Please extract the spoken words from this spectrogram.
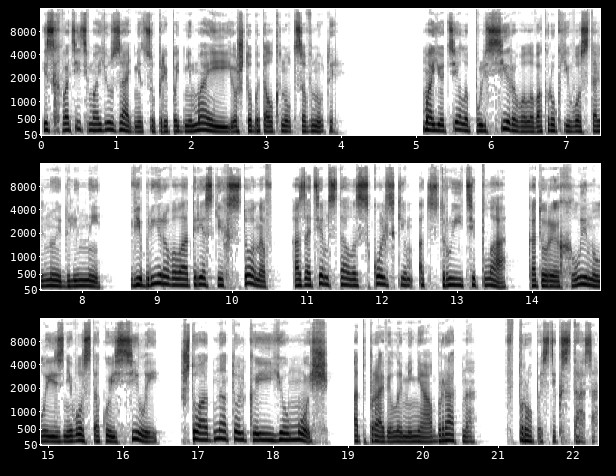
и схватить мою задницу, приподнимая ее, чтобы толкнуться внутрь. Мое тело пульсировало вокруг его стальной длины, вибрировало от резких стонов, а затем стало скользким от струи тепла, которая хлынула из него с такой силой, что одна только ее мощь отправила меня обратно в пропасть экстаза.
